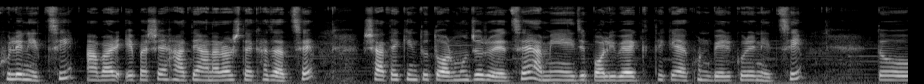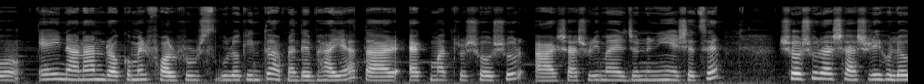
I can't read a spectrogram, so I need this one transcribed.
খুলে নিচ্ছি। আবার এপাশে হাতে আনারস দেখা যাচ্ছে, সাথে কিন্তু তরমুজও রয়েছে। আমি এই যে পলিব্যাগ থেকে এখন বের করে নিচ্ছি। তো এই নানান রকমের ফল ফ্রুটসগুলো কিন্তু আপনাদের ভাইয়া তার একমাত্র শ্বশুর আর শাশুড়ি মায়ের জন্য নিয়ে এসেছে। শ্বশুর আর শাশুড়ি হলেও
